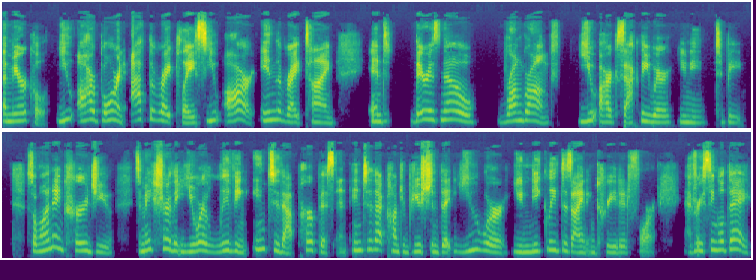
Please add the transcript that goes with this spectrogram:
a miracle. You are born at the right place. You are in the right time. And there is no wrong, wrong. You are exactly where you need to be. So I want to encourage you to make sure that you are living into that purpose and into that contribution that you were uniquely designed and created for every single day.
